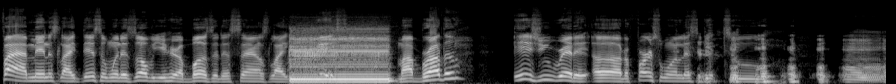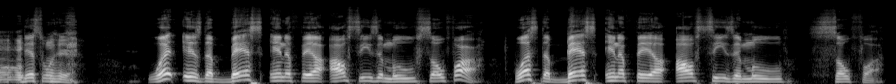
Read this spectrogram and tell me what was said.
five minutes like this. And when it's over, you hear a buzzer that sounds like this. My brother, is you ready? Uh, the first one. Let's get to this one here. What is the best NFL offseason move so far? What's the best NFL offseason move so far?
